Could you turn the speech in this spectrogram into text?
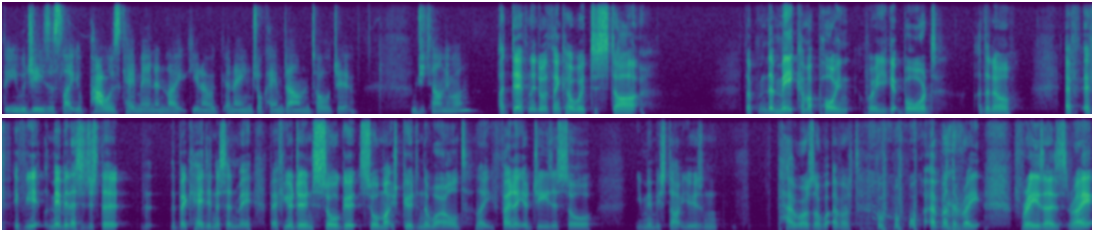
that you were Jesus, like your powers came in and like you know an angel came down and told you. Would you tell anyone? I definitely don't think I would to start. There, there may come a point where you get bored. I don't know. If if if you maybe this is just the, the big headedness in me, but if you're doing so good, so much good in the world, like you found out you're Jesus, so you maybe start using powers or whatever, whatever the right phrase is, right?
